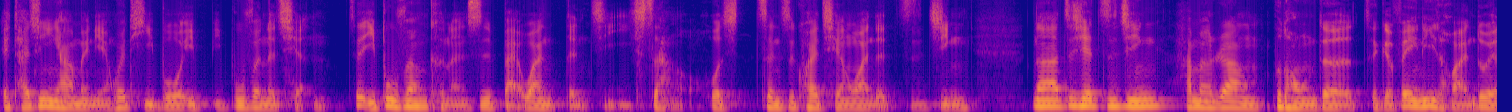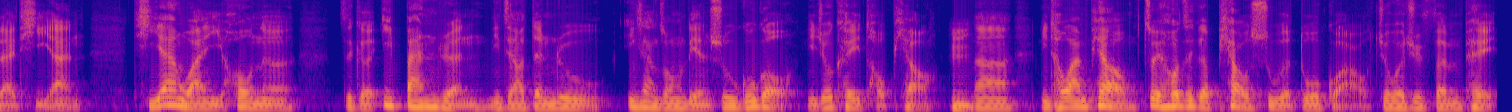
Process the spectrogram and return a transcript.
诶，台新银行每年会提拨一一部分的钱，这一部分可能是百万等级以上哦，或甚至快千万的资金。那这些资金，他们让不同的这个非盈利团队来提案，提案完以后呢，这个一般人，你只要登入印象中脸书、Google，你就可以投票。嗯，那你投完票，最后这个票数的多寡就会去分配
